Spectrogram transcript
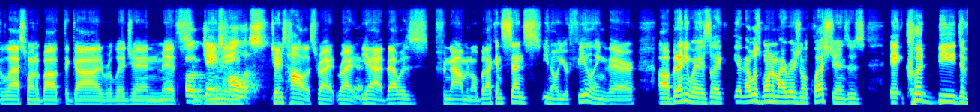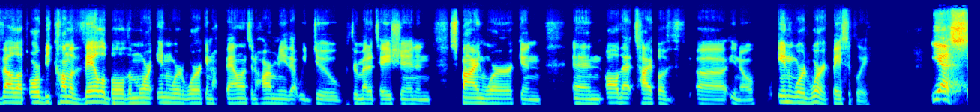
the last one about the God, religion, myths. Oh, James gaming. Hollis. James Hollis, right, right. Yeah. Yeah. that was phenomenal. But I can sense, you know, your feeling there. Uh, but anyways, like, yeah, that was one of my original questions is it could be developed or become available the more inward work and balance and harmony that we do through meditation and spine work and and all that type of uh, you know inward work basically yes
